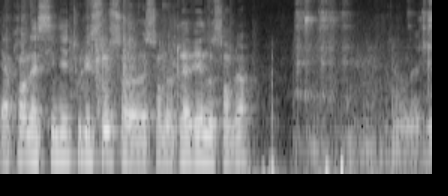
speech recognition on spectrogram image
Et après on a signé tous les sons sur, sur nos claviers, nos sampleurs. Tiens, on a des-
